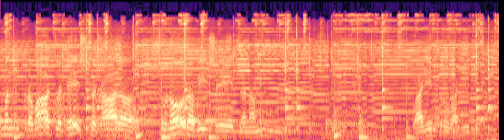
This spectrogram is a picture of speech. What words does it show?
મંત્રવાચકેશ્ચકાર સુનોરભિષેચનમ વાજિંત્રો વાજી રહ્યા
